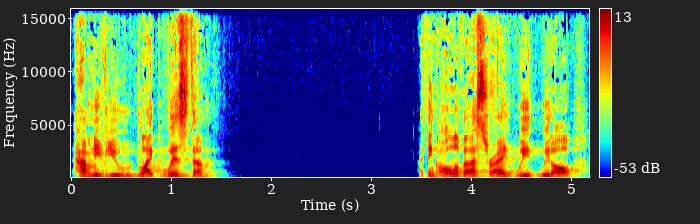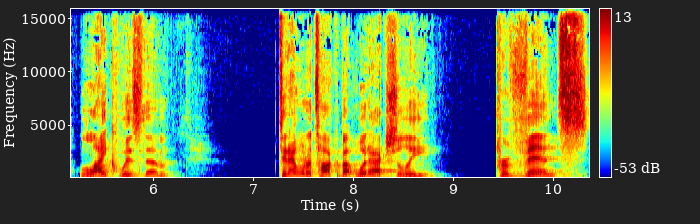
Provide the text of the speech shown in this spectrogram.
how many of you would like wisdom? I think all of us, right? We, we'd all like wisdom. Today, I want to talk about what actually prevents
